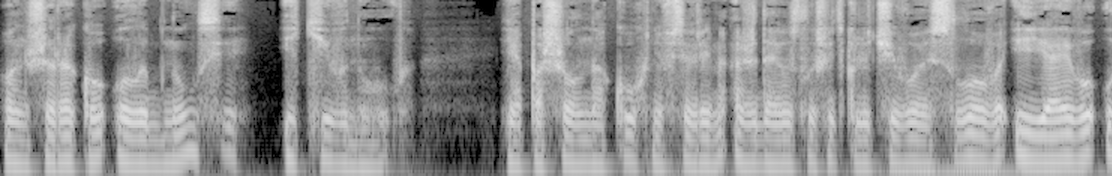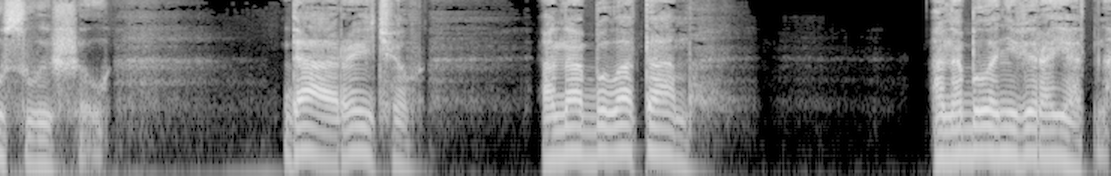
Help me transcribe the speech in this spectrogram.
Он широко улыбнулся и кивнул. Я пошел на кухню, все время ожидая услышать ключевое слово, и я его услышал. «Да, Рэйчел, она была там. Она была невероятна.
